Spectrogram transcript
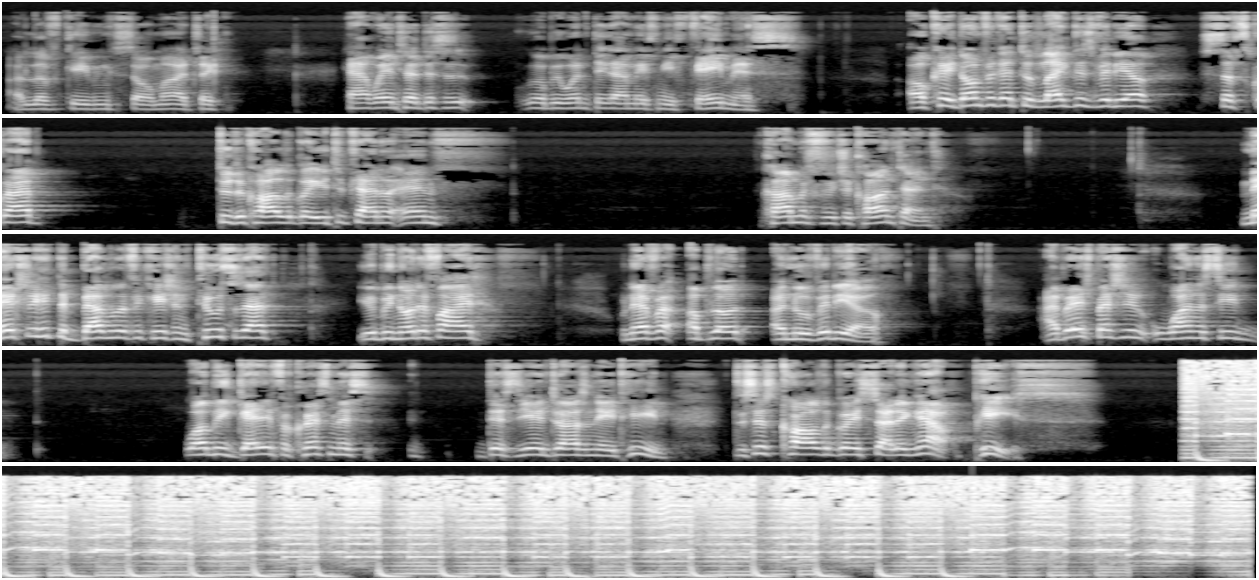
I love gaming so much. I can't wait until this is will be one thing that makes me famous. Okay, don't forget to like this video, subscribe to the Karl the Great YouTube channel, and comment for future content. Make sure you hit the bell notification too so that you'll be notified whenever I upload a new video. I very especially want to see what be getting for Christmas this year in 2018. This is Karl the Great setting out. Peace.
